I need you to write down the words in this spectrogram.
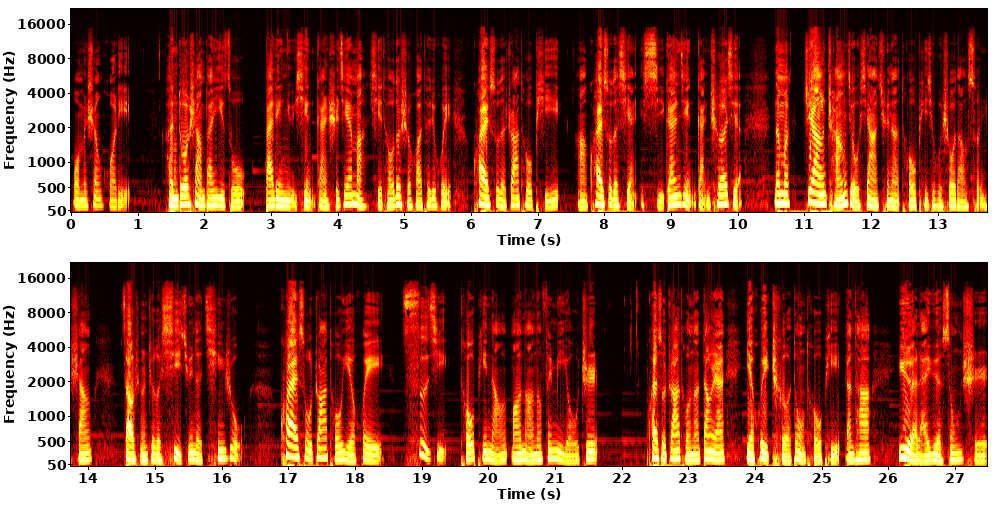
我们生活里很多上班一族、白领女性赶时间嘛，洗头的时候啊她就会快速的抓头皮。啊，快速的洗洗干净，赶车去。那么这样长久下去呢，头皮就会受到损伤，造成这个细菌的侵入。快速抓头也会刺激头皮囊毛囊的分泌油脂。快速抓头呢，当然也会扯动头皮，让它越来越松弛，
